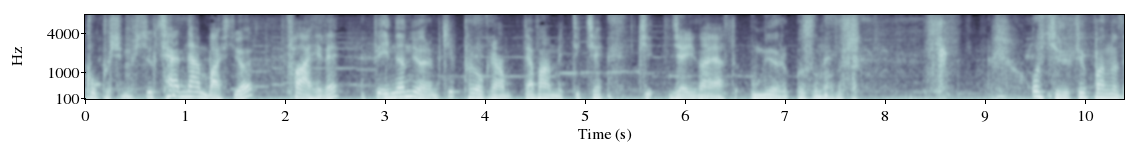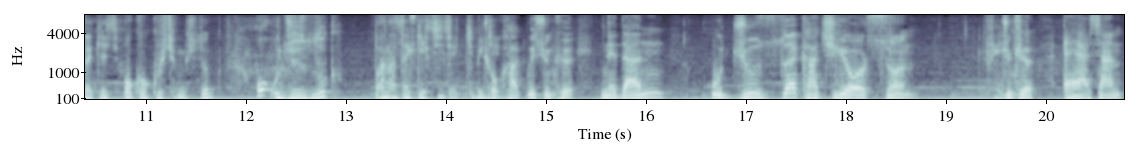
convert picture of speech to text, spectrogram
kokuşmuşluk senden başlıyor Fahir'e ve inanıyorum ki program devam ettikçe ki yayın hayatı umuyorum uzun olur. o çürüklük bana da geç, o kokuşmuşluk, o ucuzluk bana da geçecek gibi Çok geliyor. haklı çünkü neden ucuza kaçıyorsun? Çünkü eğer sen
